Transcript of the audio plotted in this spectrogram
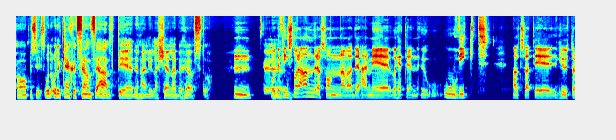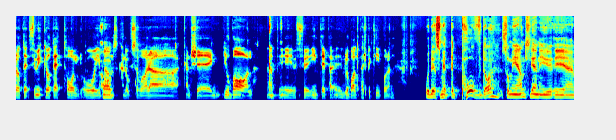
ja, precis. Och, och det kanske framför allt är den här lilla källan behövs då. Mm. Och det Eh, finns några andra sådana, va? det här med, vad heter den, ovikt. Alltså att det lutar åt ett, för mycket åt ett håll och ibland Ja. kan det också vara kanske global. Att det är för, inte per, globalt perspektiv på den. Och det som heter POV då, som egentligen är, är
